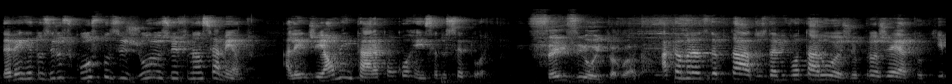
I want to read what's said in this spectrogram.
devem reduzir os custos e juros de financiamento, além de aumentar a concorrência do setor. 6 e 8 agora. A Câmara dos Deputados deve votar hoje o projeto que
